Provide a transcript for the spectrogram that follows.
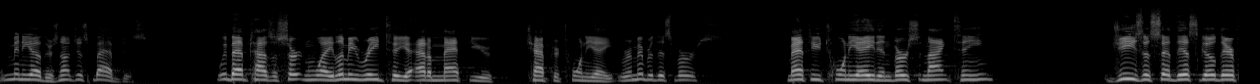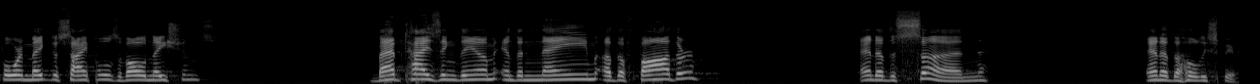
And many others, not just Baptists. We baptize a certain way. Let me read to you out of Matthew chapter 28. Remember this verse? Matthew 28 and verse 19. Jesus said this Go therefore and make disciples of all nations, baptizing them in the name of the Father and of the Son and of the Holy Spirit.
